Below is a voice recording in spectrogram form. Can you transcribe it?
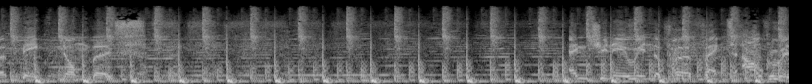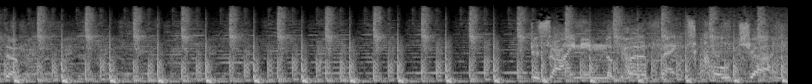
At big numbers. Engineering the perfect algorithm. Designing the perfect culture.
